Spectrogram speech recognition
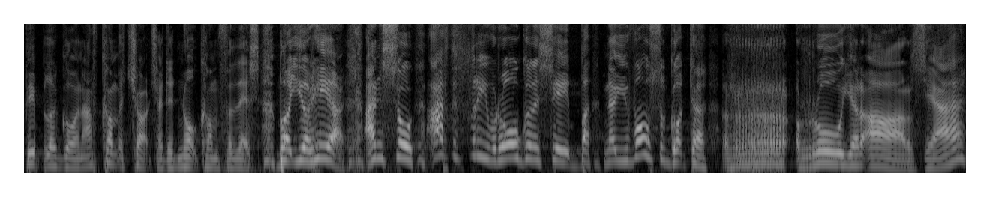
People are going, I've come to church. I did not come for this. But you're here. And so after three, we're all going to say, but now you've also got to roll your R's, yeah?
